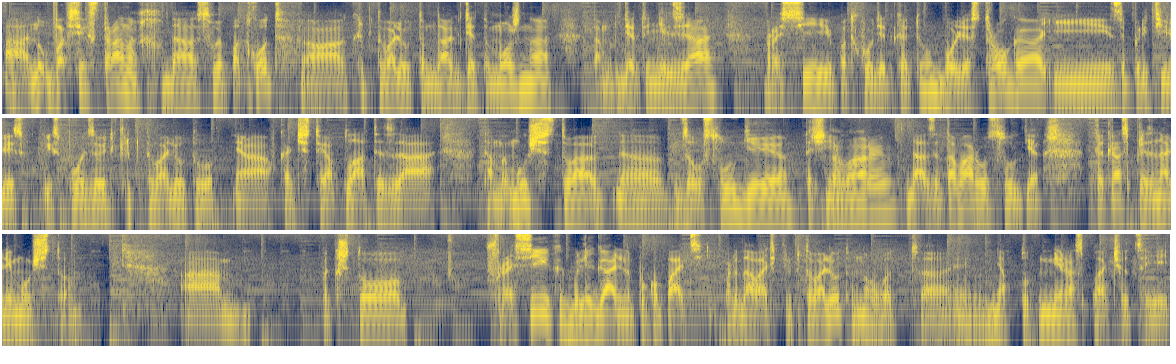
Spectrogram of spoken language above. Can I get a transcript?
А, ну, во всех странах, да, свой подход а, к криптовалютам, да, где-то можно, там где-то нельзя. В России подходит к этому более строго и запретили использовать криптовалюту а, в качестве оплаты за там имущество, а, за услуги, точнее, товары. Да, за товары, услуги. Как раз признали имуществом. А, так что в России как бы легально покупать и продавать криптовалюту, но вот э, не, не расплачиваться ей.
